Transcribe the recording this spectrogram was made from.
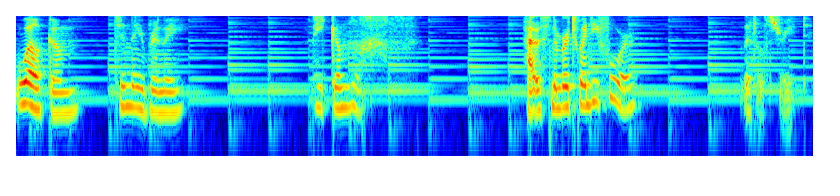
Welcome to Neighborly. Make 'em laugh. House number 24, Little Street.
